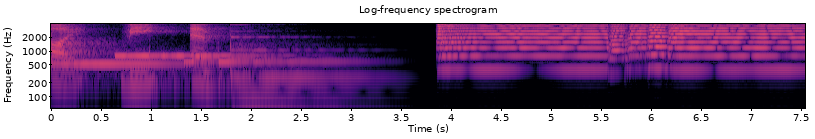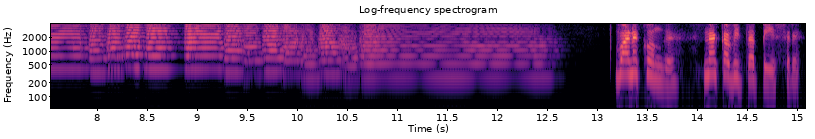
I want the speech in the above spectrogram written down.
I V M. வணக்கங்க. நான் கவிதா பேசுறேன்.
